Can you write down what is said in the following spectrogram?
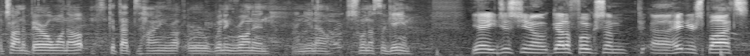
I'm trying to barrel one up, get that tying run, or winning run in, and you know, just win us the game. Yeah, you just you know got to focus on uh, hitting your spots.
